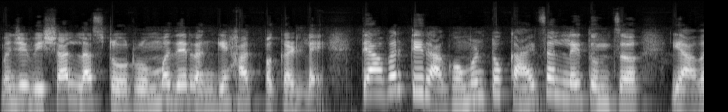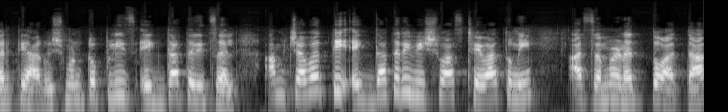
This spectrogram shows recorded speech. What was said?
म्हणजे विशालला स्टोर रूममध्ये रंगे हात पकडले त्यावरती राघव म्हणतो काय चाललंय तुमचं? यावरती आरुष म्हणतो प्लीज एकदा तरी चल. आमच्यावरती एकदा तरी विश्वास ठेवा तुम्ही असं म्हणत तो आता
